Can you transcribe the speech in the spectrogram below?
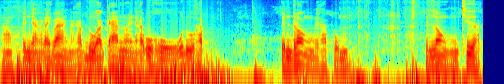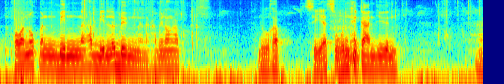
เอาเป็นอย่างไรบ้างนะครับ ดูอาการหน่อยนะครับโอ้โหดูครับ เป็นร่องเลยครับ ผม เป็นร่องของเชือก เพราะว่านกมันบินนะครับ บินแล้วดึงนะครับพี่น้องครับ ดูครับเสียศูนย์ในการยืนอะ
